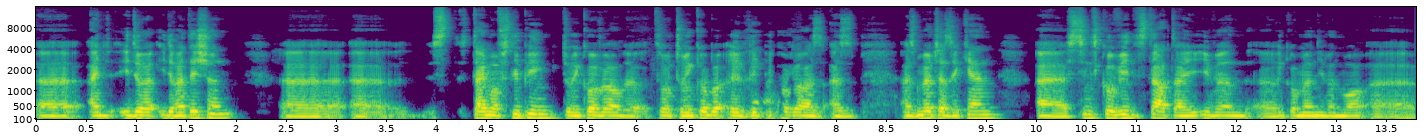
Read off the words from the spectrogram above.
uh hydration uh, uh, time of sleeping to recover the to, to recover uh, recover as as as much as they can. uh, since COVID start, I even uh, recommend even more uh,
